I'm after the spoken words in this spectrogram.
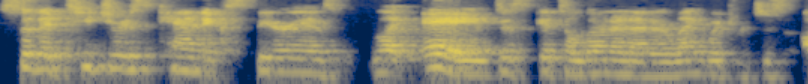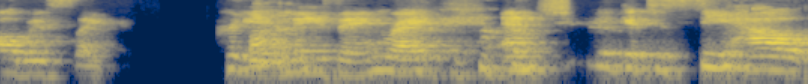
so that teachers can experience, like, a just get to learn another language, which is always like pretty Fun. amazing, right? and two, get to see how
